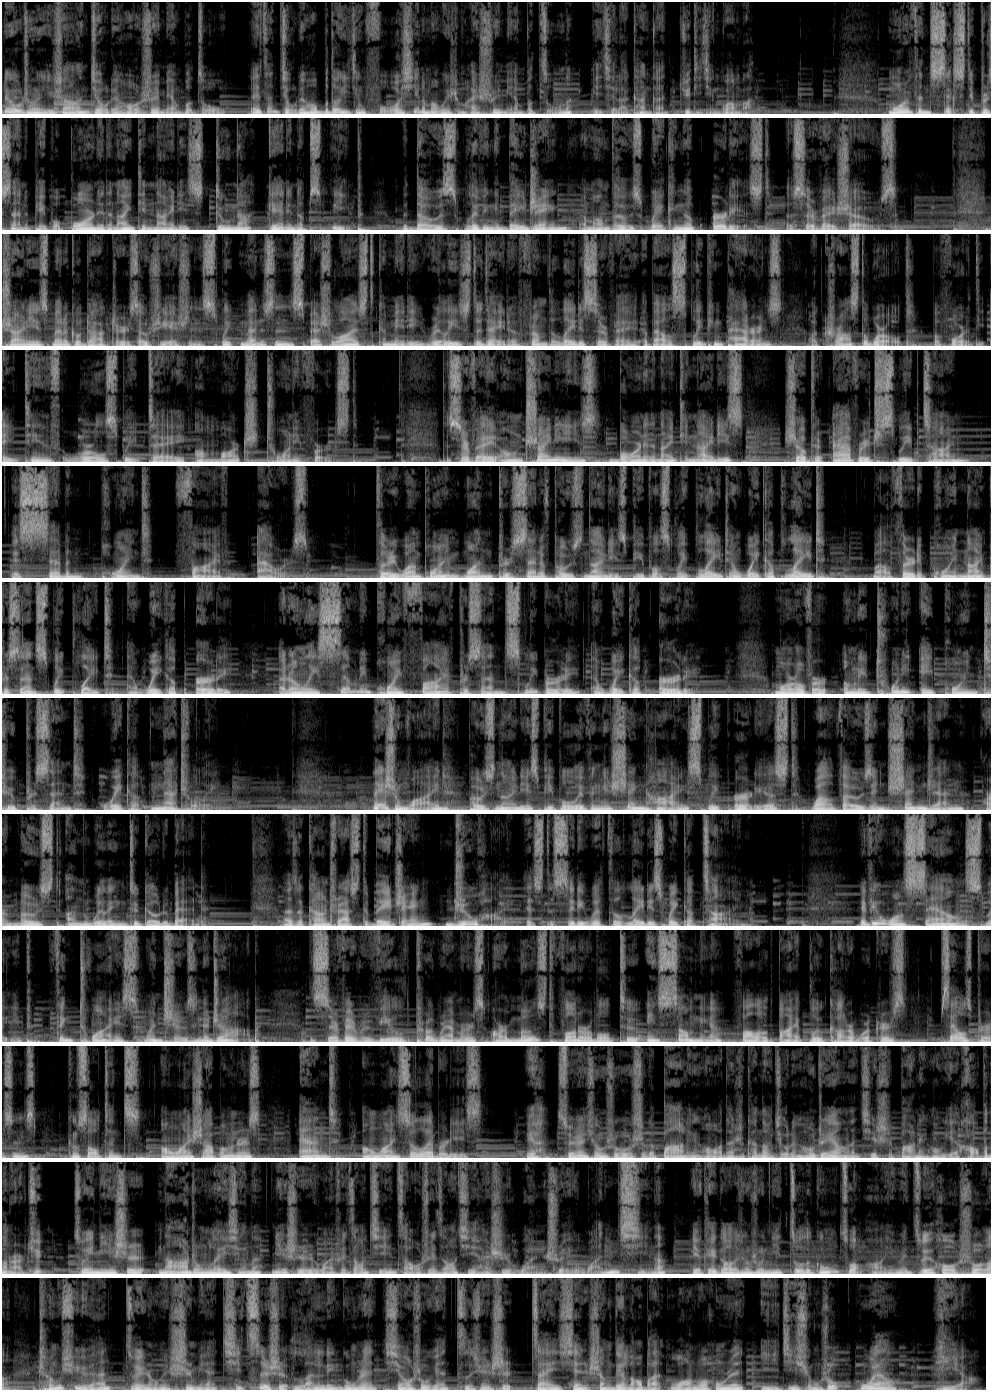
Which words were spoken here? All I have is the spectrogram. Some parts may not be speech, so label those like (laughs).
六成以上九零后睡眠不足。哎，咱九零后不都已经佛系了吗？为什么还睡眠不足呢？一起来看看具体情况吧。More than 60% of people born in the 1990s do not get enough sleep, with those living in Beijing among those waking up earliest, a survey shows. Chinese Medical Doctor Association's Sleep Medicine Specialized Committee released the data from the latest survey about sleeping patterns across the world before the 18th World Sleep Day on March 21st. The survey on Chinese born in the 1990s showed their average sleep time is 7.5 hours. 31.1% of post 90s people sleep late and wake up late, while 30.9% sleep late and wake up early, and only 70.5% sleep early and wake up early. Moreover, only 28.2% wake up naturally. Nationwide, post 90s people living in Shanghai sleep earliest, while those in Shenzhen are most unwilling to go to bed. As a contrast to Beijing, Zhuhai is the city with the latest wake up time. If you want sound sleep, think twice when choosing a job. The survey revealed programmers are most vulnerable to insomnia, followed by blue collar workers, salespersons, consultants, online shop owners, and online celebrities. 哎呀，虽然熊叔是个八零后啊，但是看到九零后这样呢，其实八零后也好不到哪儿去。 所以你是哪种类型呢？你是晚睡早起、早睡早起，还是晚睡晚起呢？也可以告诉熊叔你做的工作啊，因为最后说了，程序员最容易失眠，其次是蓝领工人、销售员、咨询师、在线商店老板、网络红人以及熊叔。Well, (laughs) yeah.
